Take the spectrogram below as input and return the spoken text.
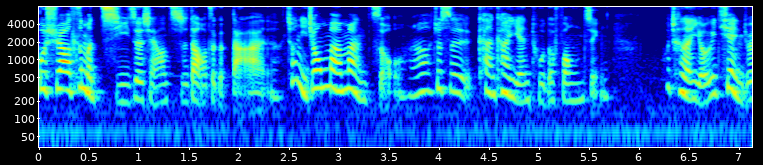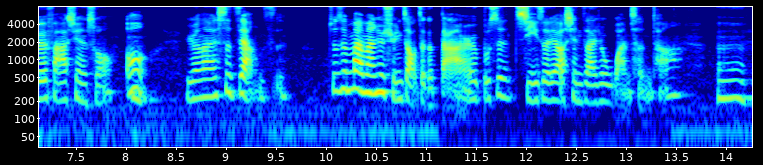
不需要这么急着想要知道这个答案，就你就慢慢走，然后就是看看沿途的风景。可能有一天你就会发现说，哦，原来是这样子，就是慢慢去寻找这个答案，而不是急着要现在就完成它。嗯，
